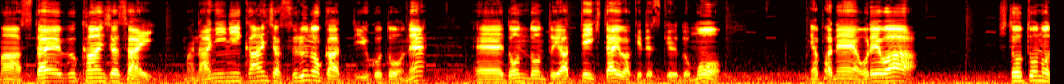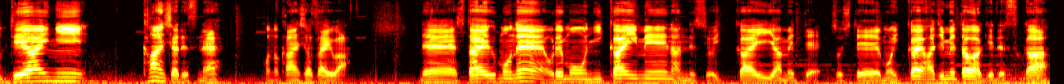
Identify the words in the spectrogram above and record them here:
まあ、スタイフ感謝祭、まあ、何に感謝するのかっていうことをね、えー、どんどんとやっていきたいわけですけれども、やっぱね、俺は、人との出会いに感謝ですね。この感謝祭は。で、スタイフもね、俺も2回目なんですよ。1回辞めて、そしてもう1回始めたわけですが、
